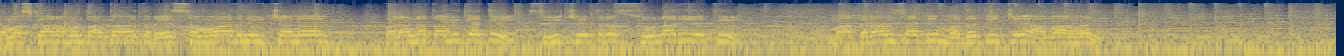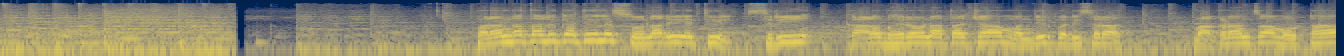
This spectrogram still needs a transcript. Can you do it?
नमस्कार आपण पाहतात रेस संवाद न्यूज चॅनल परांडा तालुक्यातील श्री क्षेत्र सोनारी येथील माकडांसाठी मदतीचे आवाहन. परांडा तालुक्यातील सोनारी येथील श्री काळभैरवनाथाच्या मंदिर परिसरात माकडांचा मोठा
